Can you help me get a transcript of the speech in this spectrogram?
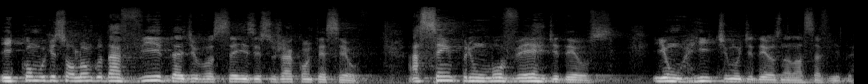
e como que isso ao longo da vida de vocês isso já aconteceu. Há sempre um mover de Deus e um ritmo de Deus na nossa vida.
